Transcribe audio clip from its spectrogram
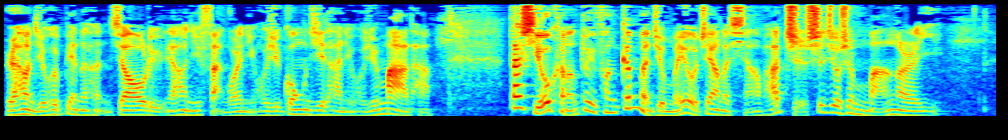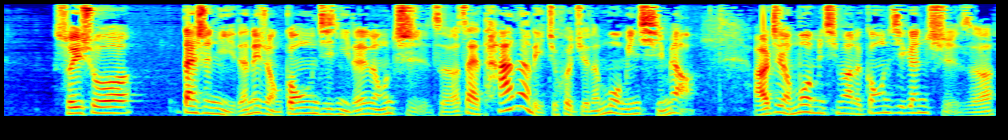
然后你就会变得很焦虑，然后你反过来你会去攻击他，你会去骂他，但是有可能对方根本就没有这样的想法，只是就是忙而已。所以说，但是你的那种攻击，你的那种指责，在他那里就会觉得莫名其妙，而这种莫名其妙的攻击跟指责，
